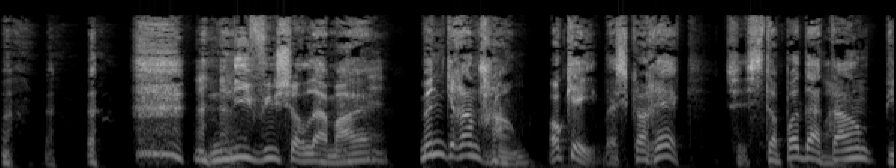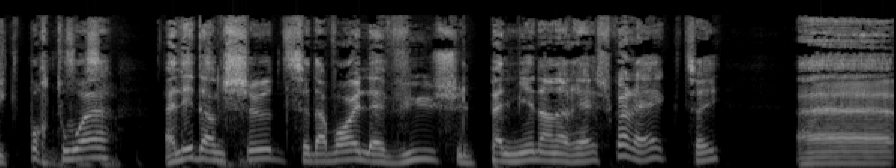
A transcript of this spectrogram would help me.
ni vue sur la mer, mais une grande chambre. OK, ben c'est correct. Si t'as pas d'attente, puis pour toi, aller dans le sud, c'est d'avoir la vue sur le palmier dans l'oreille, c'est correct, tu sais. Euh,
